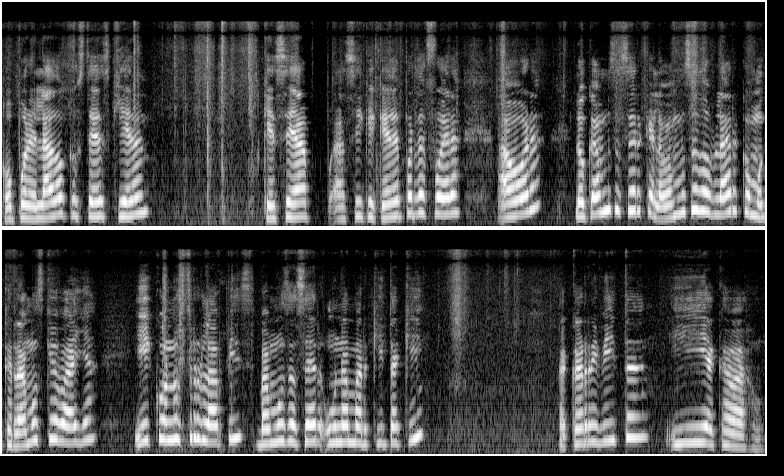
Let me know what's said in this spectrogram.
O por el lado que ustedes quieran. Que sea así, que quede por de fuera. Ahora lo que vamos a hacer que la vamos a doblar como queramos que vaya. Y con nuestro lápiz vamos a hacer una marquita aquí. Acá arribita y acá abajo.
